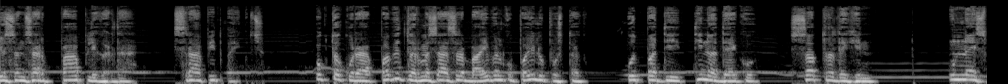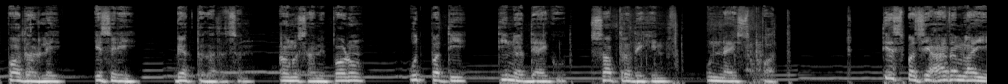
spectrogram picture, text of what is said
यो संसार पापले गर्दा श्रापित भएको छ। उक्त कुरा पवित्र धर्मशास्त्र बाइबलको पहिलो पुस्तक उत्पत्ति तीन अध्यायको सत्रदेखि उन्नाइस पदहरूले यसरी व्यक्त गर्दछन्। आउनुहोस् हामी पढौँ उत्पत्ति तीन अध्यायको सत्रदेखि उन्नाइस पद। त्यसपछि आदमलाई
